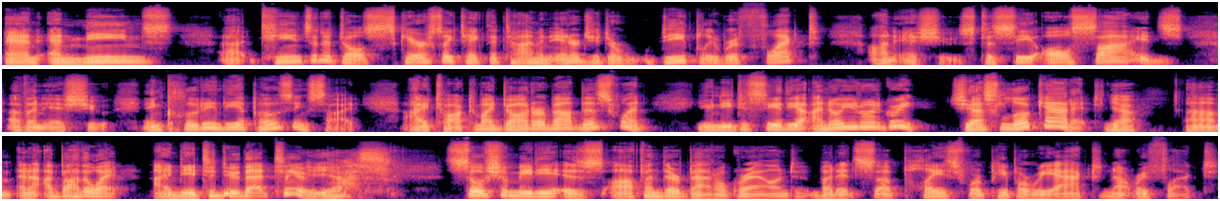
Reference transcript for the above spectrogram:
And, and memes. Uh, teens and adults scarcely take the time and energy to deeply reflect on issues, to see all sides of an issue, including the opposing side. I talked to my daughter about this one. You need to see the, I know you don't agree, just look at it. Yeah. Um, and I, by the way, I need to do that too. Yes. Social media is often their battleground, but it's a place where people react, not reflect.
